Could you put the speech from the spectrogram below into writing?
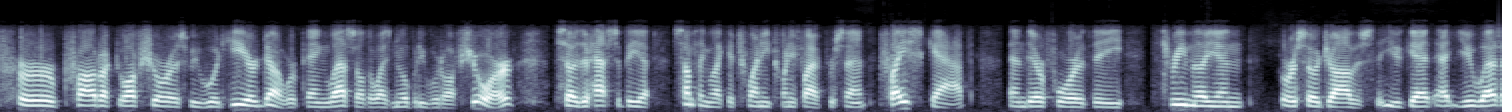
per product offshore as we would here? No, we're paying less, otherwise nobody would offshore. So there has to be a something like a 20, 25% price gap, and therefore the 3 million or so jobs that you get at U.S.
